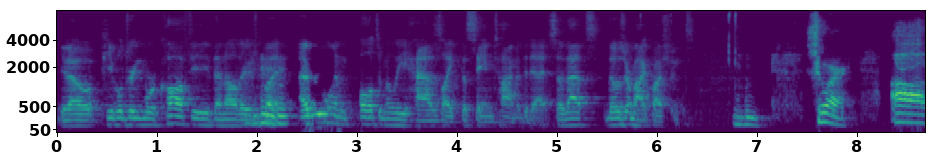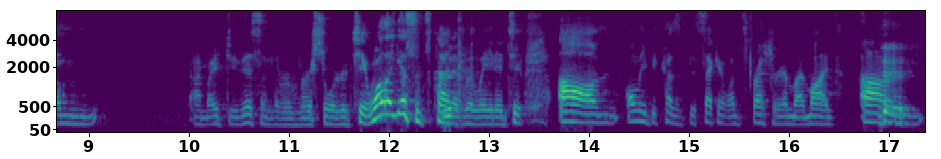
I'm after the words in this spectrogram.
You know, people drink more coffee than others, but Mhm. everyone ultimately has like the same time of the day. So that's those are my questions. Mhm. Sure. Um, I might do this in the reverse order too. Well, I guess it's kind of related too, um, only because the second one's fresher in my mind. Um,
